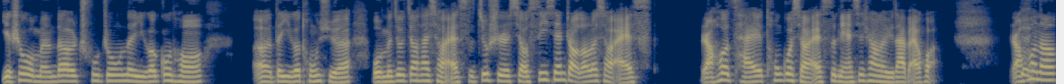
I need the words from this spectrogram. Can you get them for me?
也是我们的初中的一个共同。呃的一个同学，我们就叫他小 S，就是小 C 先找到了小 S，然后才通过小 S 联系上了于大白话，然后呢，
